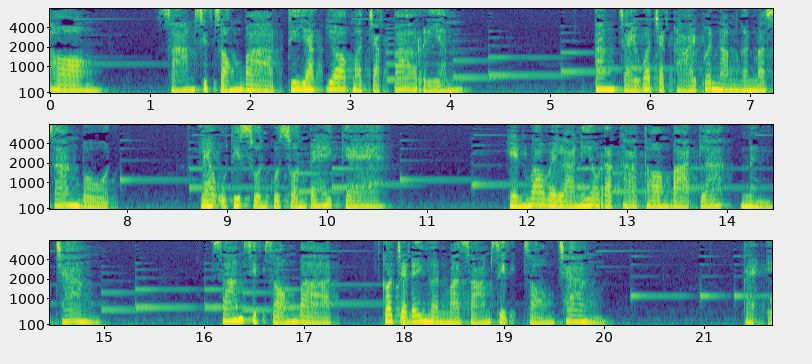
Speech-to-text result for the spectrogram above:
ทองสามสิบสองบาทที่ยักยอกมาจากป้าเหรียญ ใจว่าจะขายเพื่อนำเงินมาสร้างโบสถ์แล้วอุทิศส่วนกุศลไปให้แก เห็นว่าเวลานี้ราคาทองบาทละหนึ่งช่างสามสิบสองบาทก็จะได้เงินมาสามสิบสองช่าง แต่เอ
